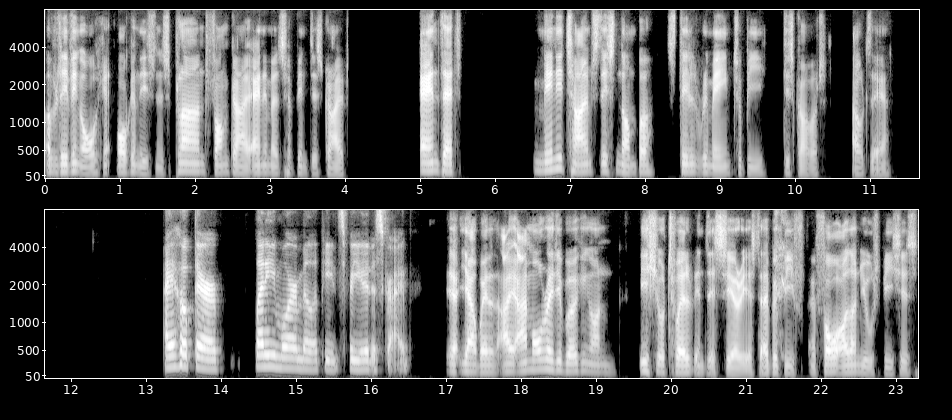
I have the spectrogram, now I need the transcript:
of living orga organisms, plant, fungi, animals have been described. And that many times this number still remain to be discovered out there. I hope there are plenty more millipedes for you to describe. Yeah, yeah. Well, I, I'm already working on issue 12 in this series. That would be uh, four other new species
